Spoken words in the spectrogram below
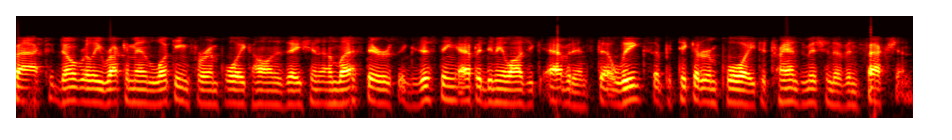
fact don't really recommend looking for employee colonization unless there's existing epidemiologic evidence that links a particular employee to transmission of infection.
